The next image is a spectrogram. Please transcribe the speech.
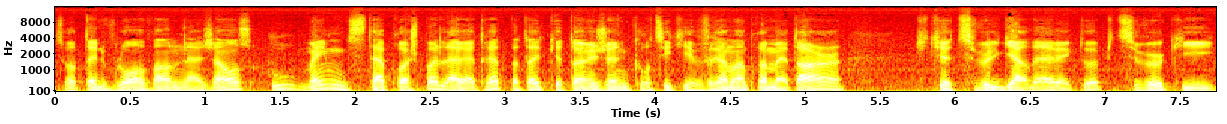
tu vas peut-être vouloir vendre l'agence ou même si tu n'approches pas de la retraite, peut-être que tu as un jeune courtier qui est vraiment prometteur puis que tu veux le garder avec toi puis tu veux qu'il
